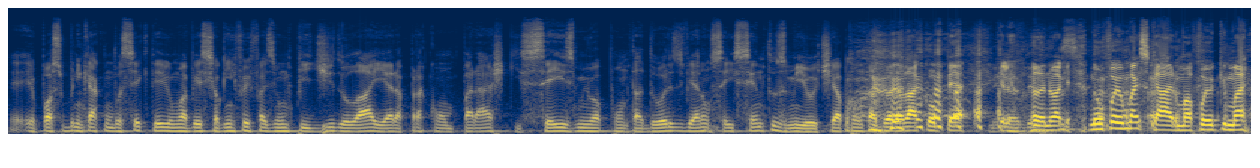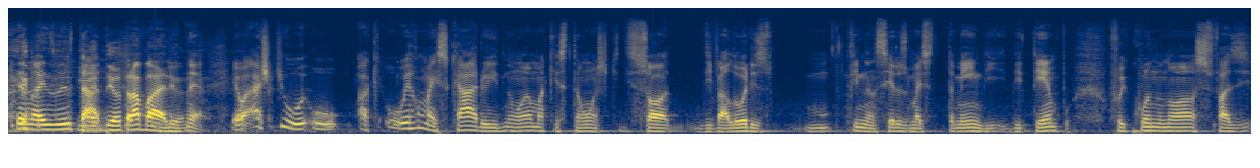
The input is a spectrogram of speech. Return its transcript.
Eh, eu posso brincar com você que teve uma vez que alguém foi fazer um pedido lá e era para comprar, acho que 6 mil apontadores, vieram 600 mil. Eu tinha apontadora da Copé. não foi o mais caro, mas foi o que mais, mais resultado. Deu trabalho. É. Eu acho que o, o, o erro mais caro, e não é uma questão acho que só de valores financeiros, mas também de, de tempo, foi quando nós faz,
